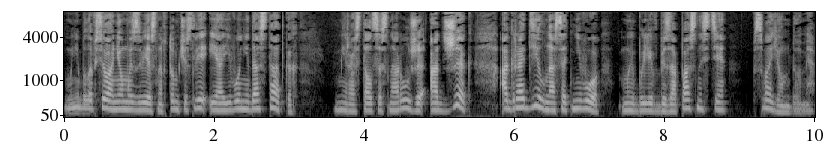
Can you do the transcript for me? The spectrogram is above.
мне было все о нем известно, в том числе и о его недостатках. Мир остался снаружи, а Джек оградил нас от него. Мы были в безопасности в своем доме.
